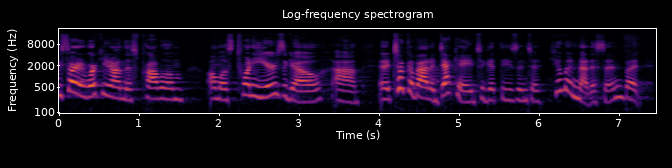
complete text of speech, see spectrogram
we started working on this problem almost 20 years ago, um, and it took about a decade to get these into human medicine, but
